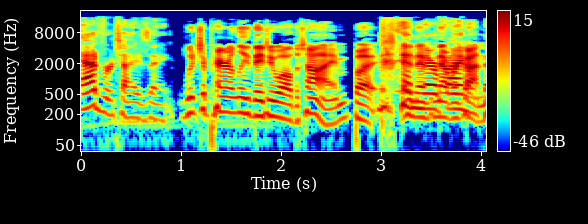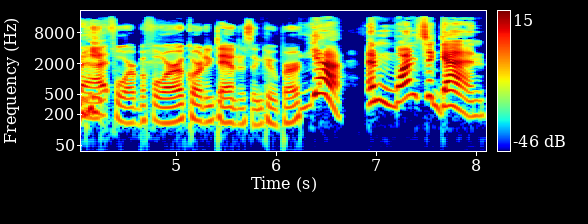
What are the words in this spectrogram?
advertising. which apparently they do all the time, but And and have never gotten heat for before, according to Anderson Cooper. Yeah. And once again,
